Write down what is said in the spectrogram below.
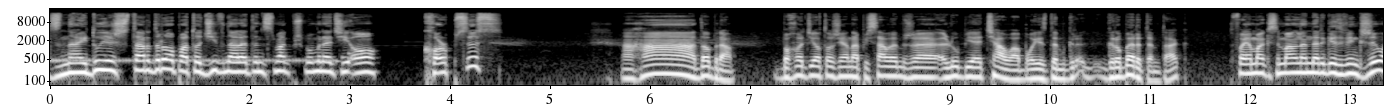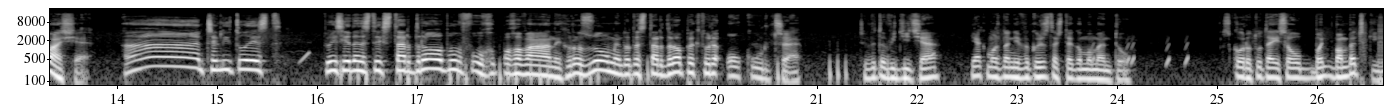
Znajdujesz Stardropa, to dziwne, ale ten smak przypomina ci o corpses? Aha, dobra. Bo chodzi o to, że ja napisałem, że lubię ciała, bo jestem gr grobertem, tak? Twoja maksymalna energia zwiększyła się. A, czyli tu jest... Tu jest jeden z tych stardropów pochowanych. Rozumiem, to te stardropy, które... O kurcze. Czy wy to widzicie? Jak można nie wykorzystać tego momentu? Skoro tutaj są bombeczki.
